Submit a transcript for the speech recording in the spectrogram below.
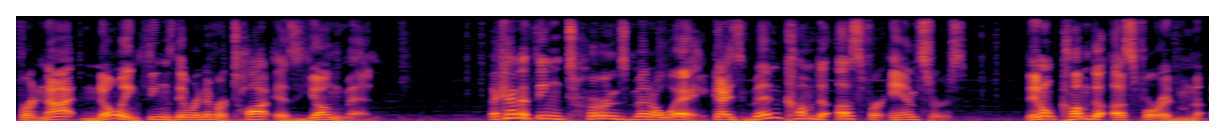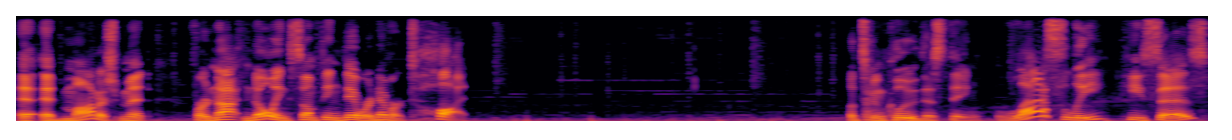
for not knowing things they were never taught as young men. That kind of thing turns men away. Guys, men come to us for answers. They don't come to us for adm uh, admonishment for not knowing something they were never taught. Let's conclude this thing. Lastly, he says,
